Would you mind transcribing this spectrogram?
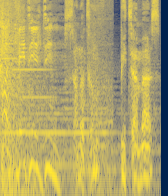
Katledildin. sanatım bitemez.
